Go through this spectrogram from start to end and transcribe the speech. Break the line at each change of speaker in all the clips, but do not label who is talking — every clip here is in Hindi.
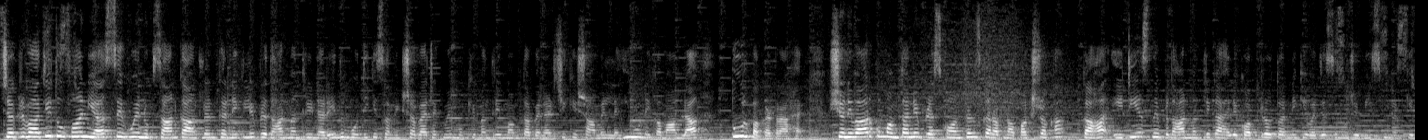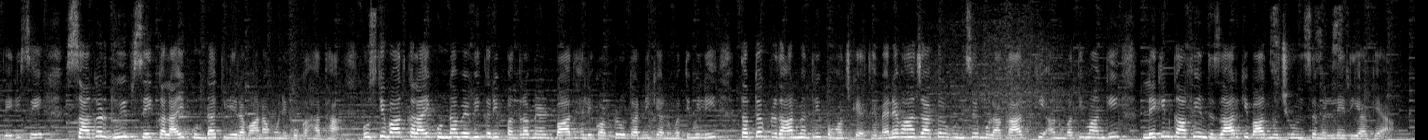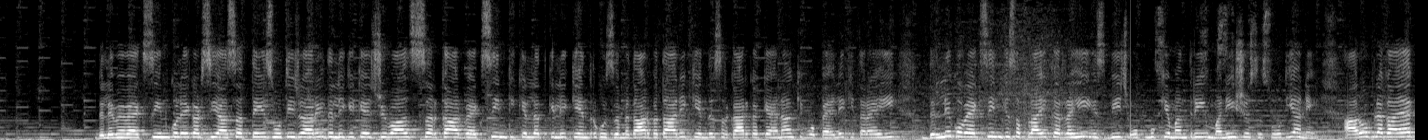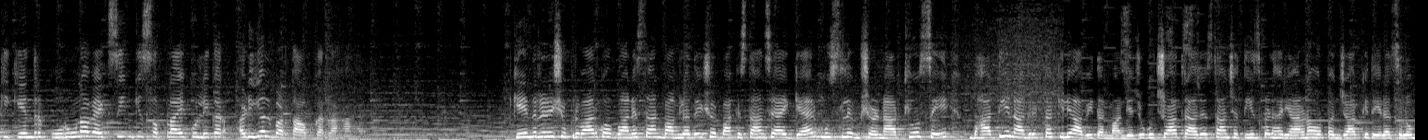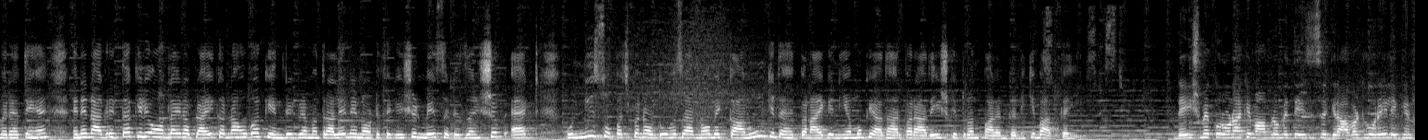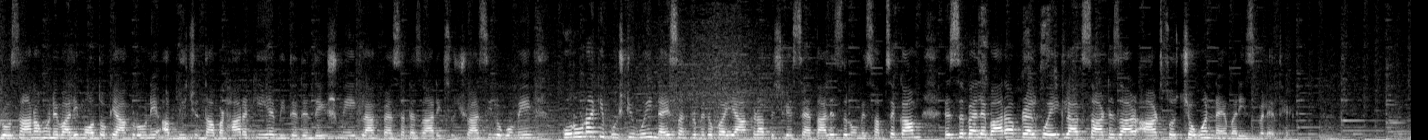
चक्रवाती तूफ़ान यास से हुए नुकसान का आकलन करने के लिए प्रधानमंत्री नरेंद्र मोदी की समीक्षा बैठक में मुख्यमंत्री ममता बनर्जी के शामिल नहीं होने का मामला तूल पकड़ रहा है। शनिवार को ममता ने प्रेस कॉन्फ्रेंस कर अपना पक्ष रखा। कहा, एटीएस ने प्रधानमंत्री का हेलीकॉप्टर उतरने की वजह से मुझे 20 मिनट की देरी से सागर द्वीप से कलाई कुंडा के लिए रवाना होने को कहा था। उसके बाद कलाई कुंडा में भी करीब पंद्रह मिनट बाद हेलीकॉप्टर उतरने की अनुमति मिली। तब तक प्रधानमंत्री पहुँच गए थे। मैंने वहाँ जाकर उनसे मुलाकात की, अनुमति मांगी, लेकिन काफ़ी इंतज़ार के बाद मुझे उनसे मिलने दिया गया। दिल्ली में वैक्सीन को लेकर सियासत तेज होती जा रही। दिल्ली की केजरीवाल, सरकार वैक्सीन की किल्लत के लिए केंद्र को जिम्मेदार बता रही। केंद्र सरकार का कहना कि वो पहले की तरह ही दिल्ली को वैक्सीन की सप्लाई कर रही। इस बीच उप मुख्यमंत्री मनीष सिसोदिया ने आरोप लगाया कि केंद्र कोरोना वैक्सीन की सप्लाई को लेकर अड़ियल बर्ताव कर रहा है। केंद्र ने शुक्रवार को अफ़गानिस्तान, बांग्लादेश और पाकिस्तान से आए गैर मुस्लिम शरणार्थियों से भारतीय नागरिकता के लिए आवेदन मांगे, जो गुजरात, राजस्थान, छत्तीसगढ़, हरियाणा और पंजाब के तेरह जिलों में रहते हैं। इन्हें नागरिकता के लिए ऑनलाइन अप्लाई करना होगा। केंद्रीय गृह मंत्रालय ने नोटिफिकेशन में सिटीजनशिप एक्ट उन्नीस सौ पचपन और दो हज़ार नौ में कानून के तहत बनाए गए नियमों के आधार पर आदेश के तुरंत पालन करने की बात कही। देश में कोरोना के मामलों में तेज़ी से गिरावट हो रही, लेकिन रोज़ाना होने वाली मौतों के आंकड़ों ने अब भी चिंता बढ़ा रखी है। बीते दिन देश में एक लाख पैंसठ हज़ार एक सौ छियासी लोगों में कोरोना की पुष्टि हुई। नए संक्रमितों का यह आंकड़ा पिछले सैंतालीस दिनों में सबसे कम। इससे पहले बारह अप्रैल को एक लाख साठ हज़ार आठ सौ चौवन नए मरीज़ मिले थे।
